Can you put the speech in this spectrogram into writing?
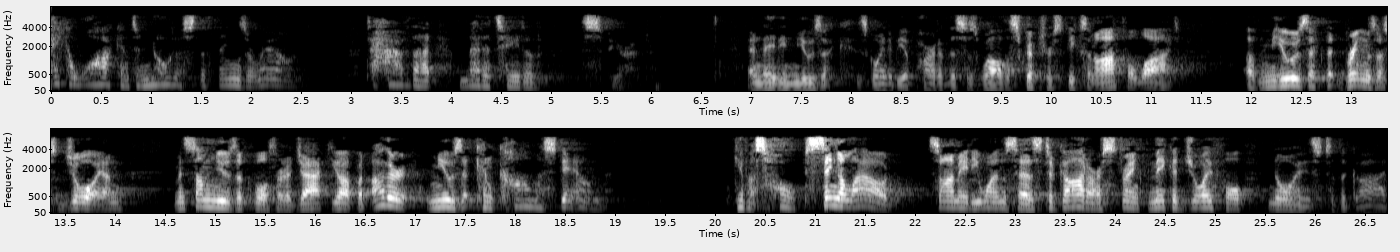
take a walk and to notice the things around, to have that meditative spirit. And maybe music is going to be a part of this as well. The scripture speaks an awful lot of music that brings us joy. I mean, some music will sort of jack you up, but other music can calm us down. Give us hope. Sing aloud. Psalm 81 says, To God our strength, make a joyful noise to the God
